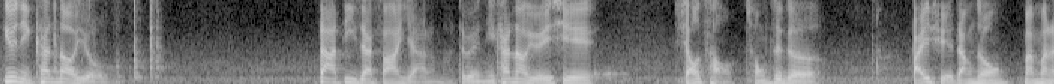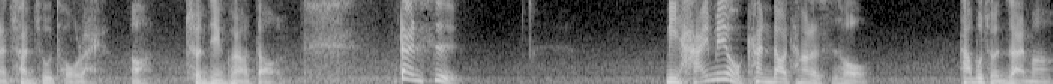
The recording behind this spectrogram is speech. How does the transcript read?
因为你看到有大地在发芽了嘛，对不对？你看到有一些小草从这个白雪当中慢慢的窜出头来啊，春天快要到了，但是。你还没有看到它的时候，它不存在吗？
